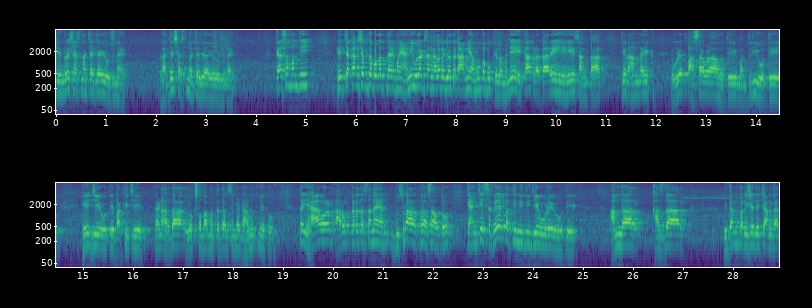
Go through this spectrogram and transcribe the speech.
केंद्र शासनाच्या ज्या योजना आहेत राज्य शासनाच्या ज्या योजना आहेत त्यासंबंधी हे चकार शब्द बोलत नाही. मग ह्यांनी उलट सांगायला पाहिजे होतं का आम्ही अमुक अमुक केलं. म्हणजे एका प्रकारे हे हे सांगतात की राम नाईक एवढे पाच सहा वेळा होते मंत्री होते हे जे होते बाकीचे कारण अर्धा लोकसभा मतदारसंघ ढाणूत नेतो. तर ह्यावर आरोप करत असताना दुसरा अर्थ असा होतो त्यांचे सगळे प्रतिनिधी जे एवढे होते आमदार खासदार विधान परिषदेचे आमदार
